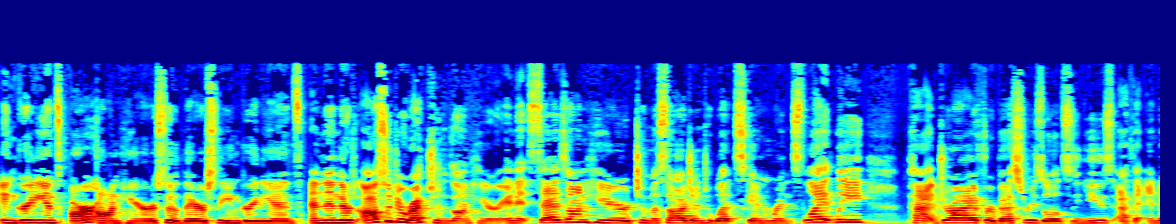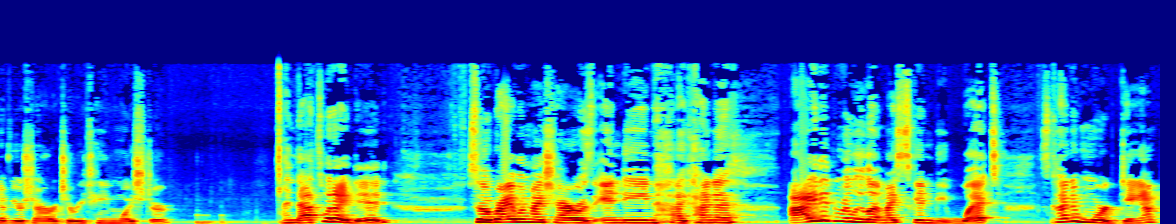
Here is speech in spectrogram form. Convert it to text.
ingredients are on here. So there's the ingredients. And then there's also directions on here. And it says on here to massage into wet skin, rinse lightly, Pat dry for best results. Use at the end of your shower to retain moisture. And that's what I did. So right when my shower was ending, I kind of, I didn't really let my skin be wet. It's kind of more damp.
